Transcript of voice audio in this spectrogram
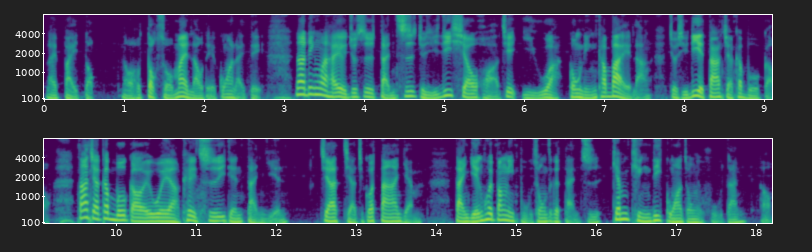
来排毒，然后毒素卖老的肝来的。那另外还有就是胆汁，就是你消化这油啊，功能较歹的人，就是你的胆汁较无够，胆汁较无够的话啊，可以吃一点胆盐，加加一个胆盐。胆盐会帮你补充这个胆汁，减轻你肝脏的负担。好，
